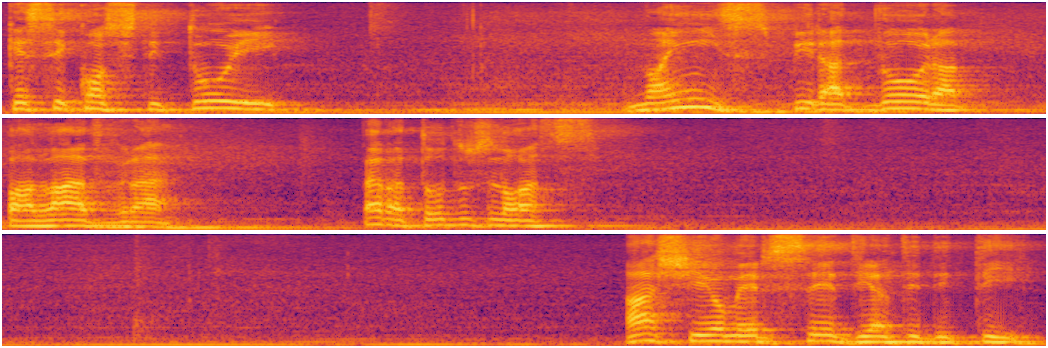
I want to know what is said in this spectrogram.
que se constitui uma inspiradora palavra para todos nós. Ache eu mercê diante de ti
